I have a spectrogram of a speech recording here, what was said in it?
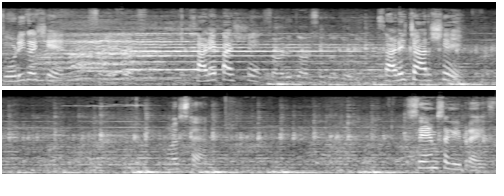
जोडी कशी आहे? साडेपाचशे. साडेचारशे मस्त आहे. सेम सगळी प्राईस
